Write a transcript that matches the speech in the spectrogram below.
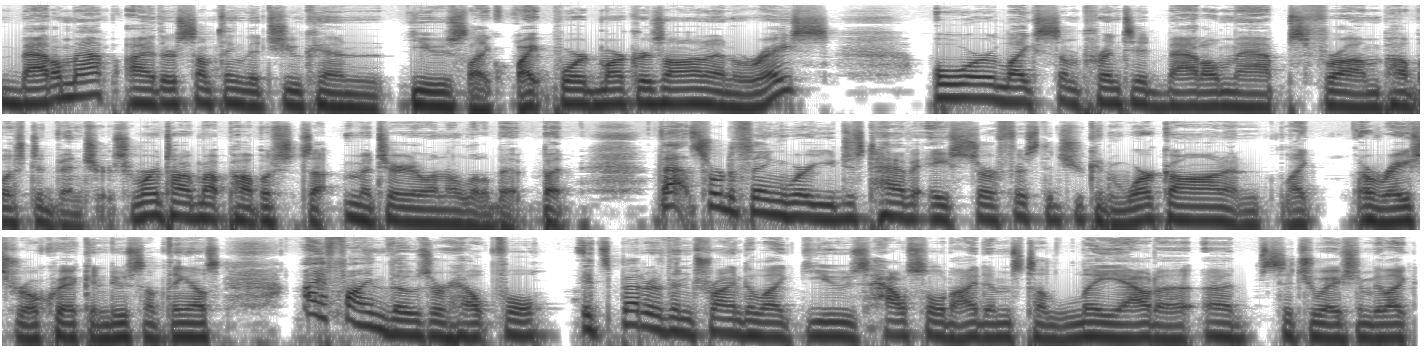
battle map, either something that you can use like whiteboard markers on and erase, or like some printed battle maps from published adventures. We're going to talk about published material in a little bit, but that sort of thing where you just have a surface that you can work on and like erase real quick and do something else. I find those are helpful. It's better than trying to like use household items to lay out a, a situation and be like,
